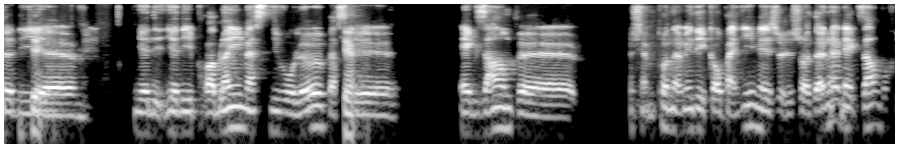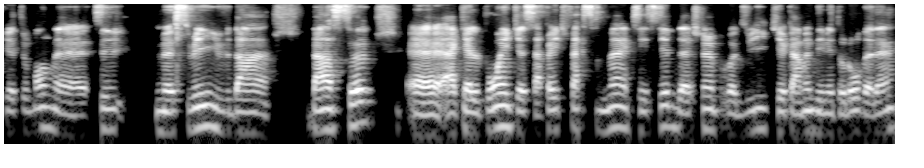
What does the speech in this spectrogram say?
euh, il y, a des problèmes à ce niveau-là parce que, exemple, euh, j'aime pas nommer des compagnies, mais je, vais donner un exemple pour que tout le monde euh, me suive dans, dans ça, à quel point que ça peut être facilement accessible d'acheter un produit qui a quand même des métaux lourds dedans.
